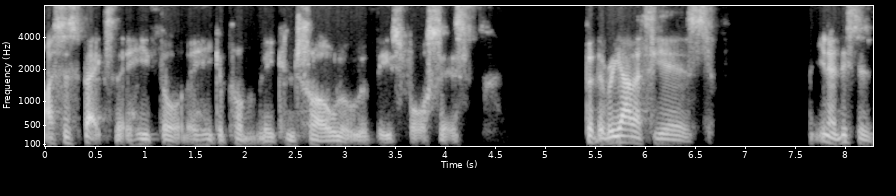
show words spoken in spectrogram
I suspect that he thought that he could probably control all of these forces. But the reality is, you know, this is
